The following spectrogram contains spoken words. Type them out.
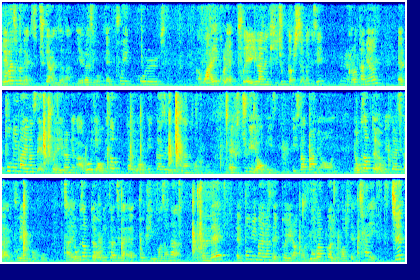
얘가 지금 x축이 아니잖아. 얘가 지금 f 이퀄 그러니까 y 이퀄 fa라는 기준값이잖아, 그지? 그렇다면 fb-fa라는 게 바로 여기서부터 여기까지를 얘기하는 거라고. x축이 여기 있- 있었다면 여기서부터 여기까지가 f인 거고, 자 여기서부터 여기까지가 fb인 거잖아. 그런데 fb-fa란 건 요 값과 요 값의 차이, 즉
